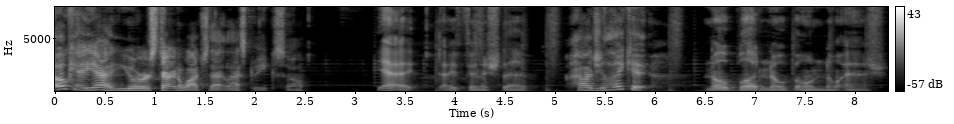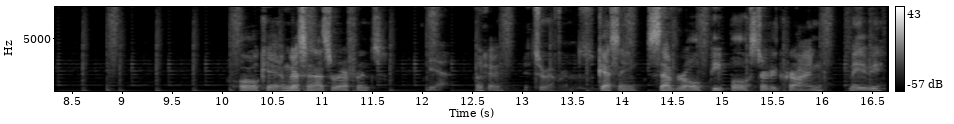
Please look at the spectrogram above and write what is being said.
Okay, yeah, you were starting to watch that last week, so Yeah, I, I finished that. how'd you like it? No blood, no bone, no ash. Oh, okay. I'm guessing that's a reference. Yeah. Okay. It's a reference. Guessing several people started crying. Maybe.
